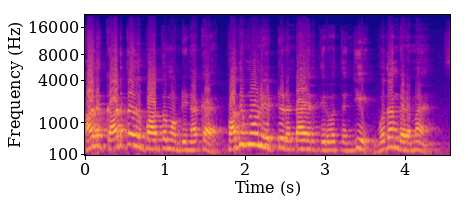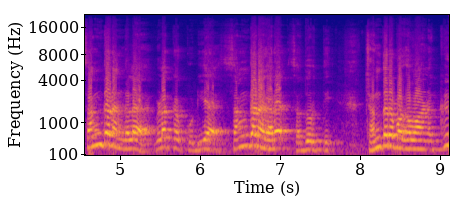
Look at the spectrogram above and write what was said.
அதுக்கு அடுத்தது பார்த்தோம் அப்படின்னாக்க பதிமூணு எட்டு ரெண்டாயிரத்தி இருபத்தஞ்சி புதன்கிழமை சங்கடங்களை விளக்கக்கூடிய சங்கடகர சதுர்த்தி. சந்திர பகவானுக்கு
